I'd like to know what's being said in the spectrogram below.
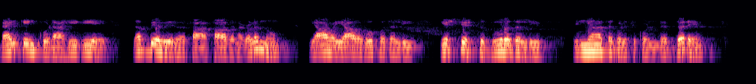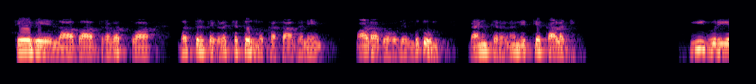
ಬ್ಯಾಂಕಿಂಗ್ ಕೂಡ ಹೀಗೆಯೇ ಲಭ್ಯವಿರುವ ಸಾಧನಗಳನ್ನು ಯಾವ ಯಾವ ರೂಪದಲ್ಲಿ, ಎಷ್ಟೆಷ್ಟು ದೂರದಲ್ಲಿ ವಿನ್ಯಾಸಗೊಳಿಸಿಕೊಂಡಿದ್ದರೆ ಸೇವೆ, ಲಾಭ, ದ್ರವತ್ವ, ಭದ್ರತೆಗಳ ಚತುರ್ಮುಖ ಸಾಧನೆ ಮಾಡಬಹುದೆಂಬುದು ಬ್ಯಾಂಕರನ ನಿತ್ಯ ಕಾಳಜಿ. ಈ ಗುರಿಯ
